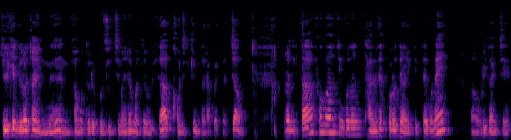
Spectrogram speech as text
길게 늘어져 있는 경우들을 볼 수 있지만 이런 것들을 우리가 거짓균사라고 했었죠. 그러니까 효모형 진균은 단세포로 되어 있기 때문에 어, 우리가 이제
